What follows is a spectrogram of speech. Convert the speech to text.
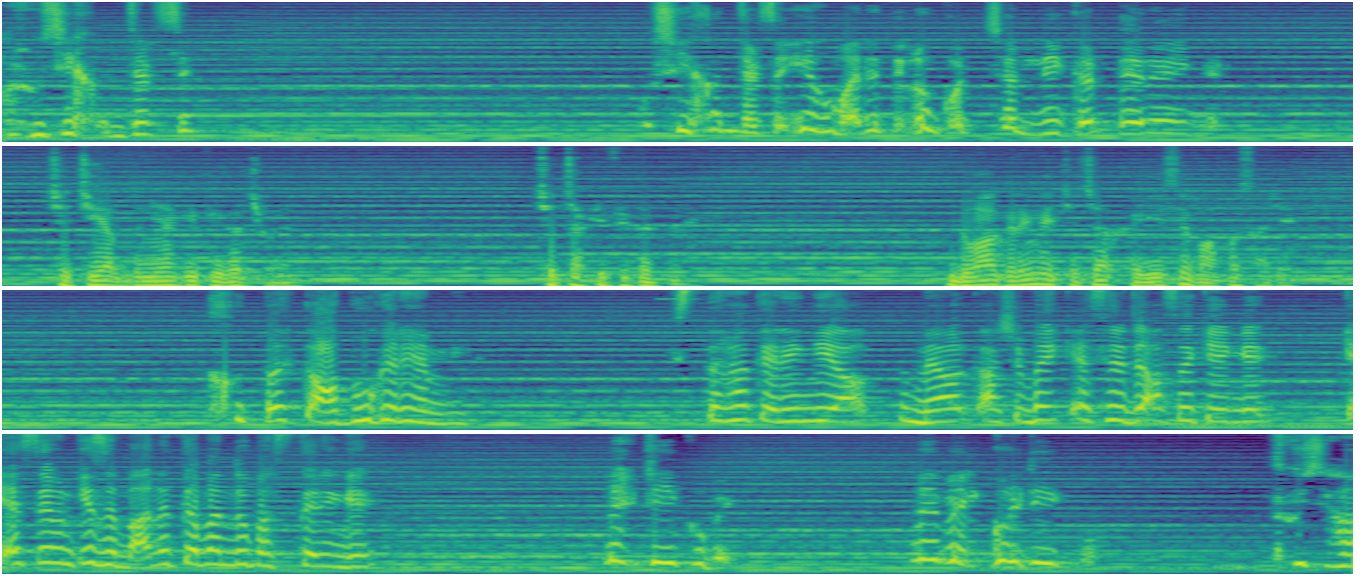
और उसी खंजर से उसी खंजर से ये हमारे दिलों को छलनी करते रहेंगे। चची आप दुनिया की फ़िक्र छोड़ें। चचा की फ़िक्र करें। दुआ करेंगे चचा खैरिय से वापस आ जाए। खुद पर काबू करें अम्मी। इस तरह करेंगी आप तो मैं और काशिम भाई कैसे जा सकेंगे? कैसे उनकी जमानत का बंदोबस्त करेंगे? मैं ठीक हूँ बेटी। मैं बिल्कुल ठीक हूँ। तू जा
